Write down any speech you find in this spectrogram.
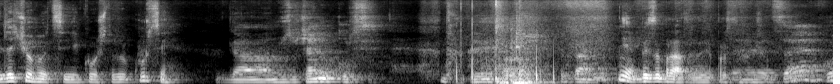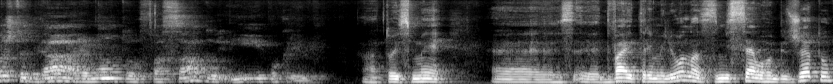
для чого ці кошти? Ви в курсі? Для ну, звичайно в курсі. Питання. Ні, без образу, просто. Е, Це кошти для ремонту фасаду і покрівлі. А, тобто ми е, з- е, 2,3 мільйона з місцевого бюджету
